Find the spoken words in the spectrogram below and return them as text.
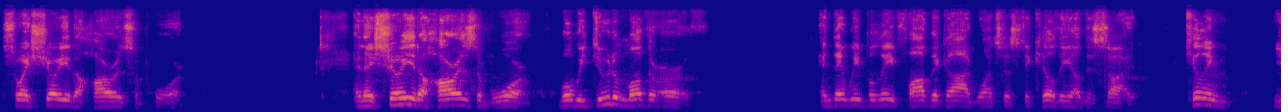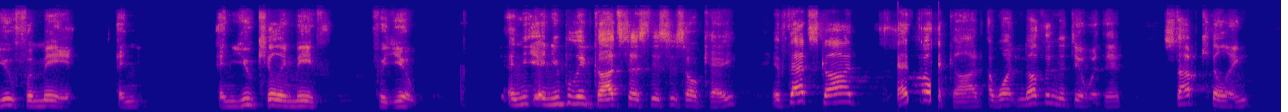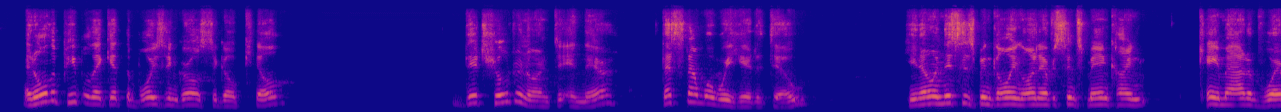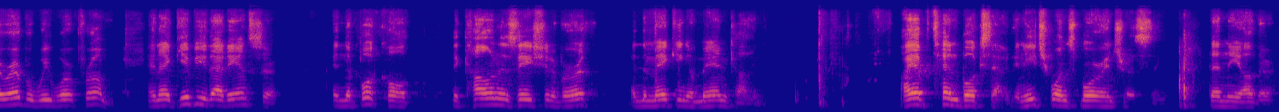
so I show you the horrors of war, and I show you the horrors of war, what we do to Mother Earth, and then we believe Father God wants us to kill the other side, killing you for me and and you killing me for you. And and you believe God says this is okay? If that's God, that's God. I want nothing to do with it. Stop killing. And all the people that get the boys and girls to go kill, their children aren't in there. That's not what we're here to do. You know, and this has been going on ever since mankind came out of wherever we were from. And I give you that answer in the book called the colonization of Earth, and the making of mankind. I have 10 books out, and each one's more interesting than the other.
